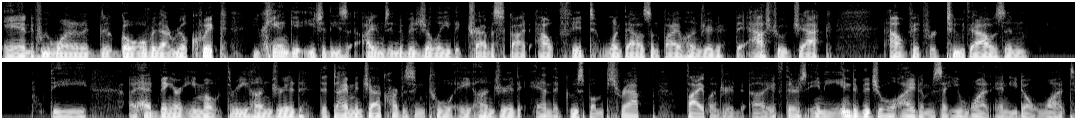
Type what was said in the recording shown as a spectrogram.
And if we wanted to go over that real quick, you can get each of these items individually. The Travis Scott outfit, 1,500. The Astro Jack outfit for 2,000. The a headbanger emote 300 the diamond jack harvesting tool 800 and the goosebumps wrap 500 uh, if there's any individual items that you want and you don't want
